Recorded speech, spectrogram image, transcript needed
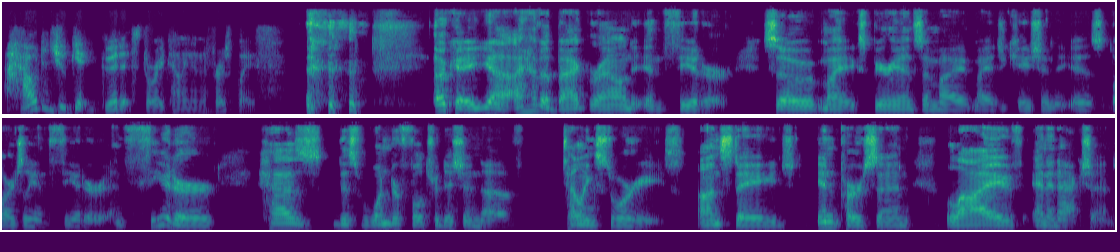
How did you get good at storytelling in the first place? okay, yeah, I have a background in theater. So my experience and my, my education is largely in theater. And theater has this wonderful tradition of telling stories on stage, in person, live, and in action.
